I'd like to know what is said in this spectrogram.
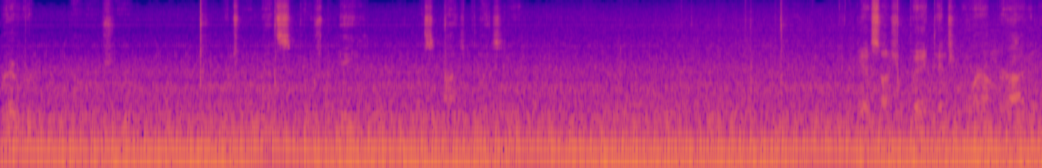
River. I'm not sure which one that's supposed to be. It's a nice place here. I guess I should pay attention where I'm driving.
